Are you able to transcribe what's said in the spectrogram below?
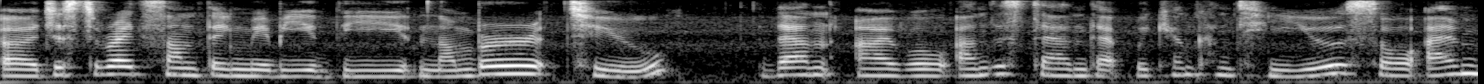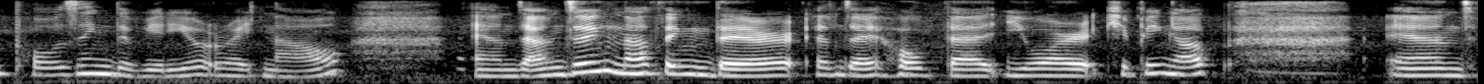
uh, just write something maybe the number two. Then I will understand that we can continue. So I'm pausing the video right now and I'm doing nothing there and I hope that you are keeping up. And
